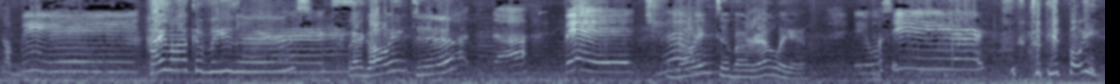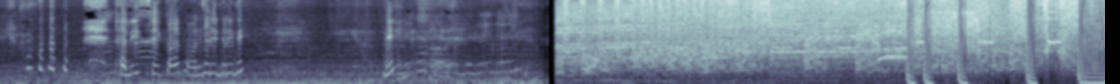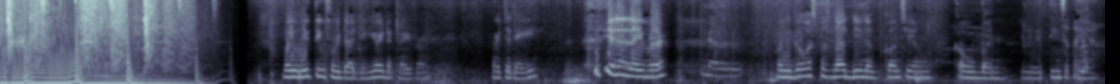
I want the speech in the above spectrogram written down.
sa beach. Hi mga ka-blazers! We're going to... The beach. We're going to Bareli. It was here. Tutiyot po eh. Dali, second. Ano sa dito eh? Di? While waiting for daddy, you're the driver for today. you're the driver. No. Maligawas pas daddy, nagkon siyang kauban. While waiting sa taya.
